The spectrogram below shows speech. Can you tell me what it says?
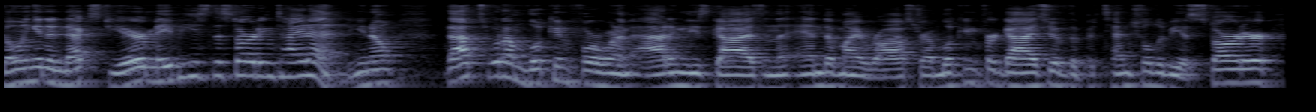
going into next year, maybe he's the starting tight end. You know, that's what I'm looking for when I'm adding these guys on the end of my roster. I'm looking for guys who have the potential to be a starter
